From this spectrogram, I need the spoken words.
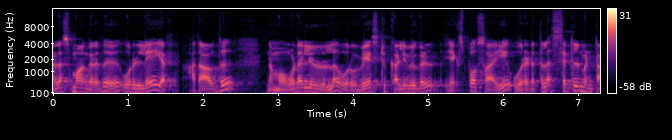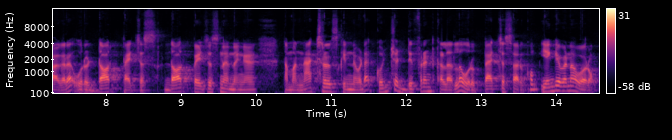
மெலஸ்மாங்கிறது ஒரு லேயர் அதாவது நம்ம உடலில் உள்ள ஒரு வேஸ்ட் கழிவுகள் எக்ஸ்போஸ் ஆகி ஒரு இடத்துல செட்டில்மெண்ட் ஆகிற ஒரு டார்க் பேச்சஸ் டார்க் பேச்சஸ்னால் என்னங்க? நம்ம நேச்சுரல் ஸ்கின்னை விட கொஞ்சம் டிஃப்ரெண்ட் கலரில் ஒரு பேச்சஸாக இருக்கும். எங்கே வேணால் வரும்.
